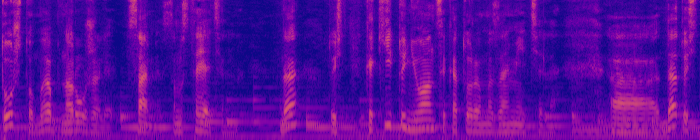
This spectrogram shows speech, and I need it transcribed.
то, что мы обнаружили сами, самостоятельно. Да? То есть какие-то нюансы, которые мы заметили. А, да, то есть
